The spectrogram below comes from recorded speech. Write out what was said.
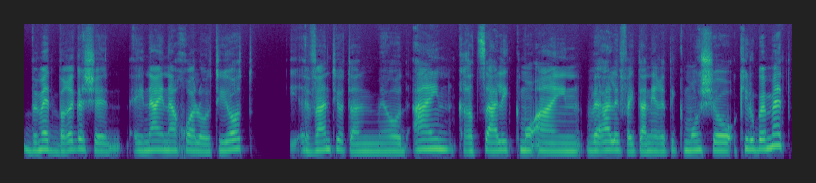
באמת ברגע שעיניי נחו על האותיות, הבנתי אותן מאוד, עין קרצה לי כמו עין, וא' הייתה נראית לי כמו שור, כאילו באמת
